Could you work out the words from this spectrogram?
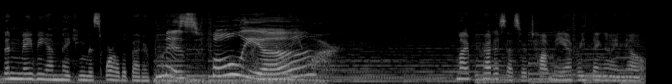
then maybe I'm making this world a better place. Miss Folia. My predecessor taught me everything I know.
